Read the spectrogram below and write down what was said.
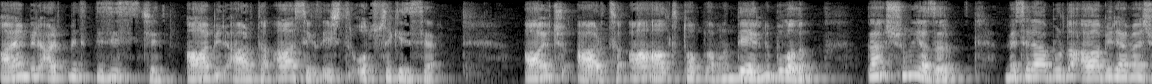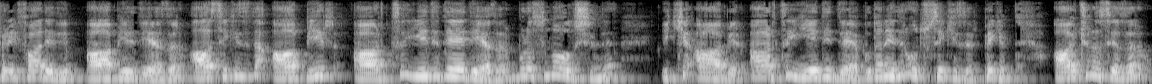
AN bir aritmetik dizisi için A1 artı A8 eşittir 38 ise A3 artı A6 toplamının değerini bulalım. Ben şunu yazarım. Mesela burada A1'i hemen şöyle ifade edeyim. A1 diye yazarım. A8'i de A1 artı 7D diye yazarım. Burası ne oldu şimdi? 2A1 artı 7D. Bu da nedir? 38'dir. Peki A3'ü nasıl yazarım?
